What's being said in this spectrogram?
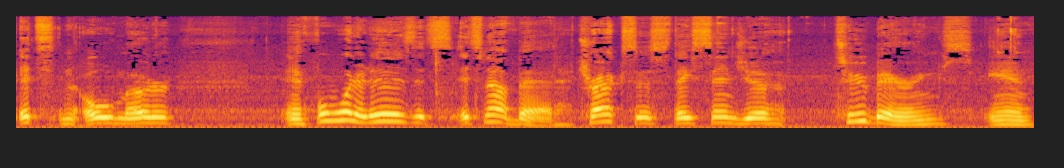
it's an old motor, and for what it is, it's, it's not bad. Traxxas, they send you two bearings and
